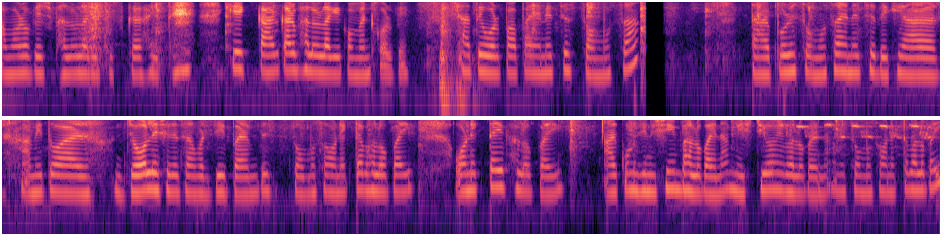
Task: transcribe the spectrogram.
আমারও বেশ ভালো লাগে ফুচকা খাইতে। কে, কার কার ভালো লাগে কমেন্ট করবে। সাথে ওর পাপা এনেছে সমোসা। তারপরে সমোসা এনেছে দেখে আর আমি তো আর জল এসে গেছে আমার জিপায় আমি তো সমোসা অনেকটা ভালো পাই, অনেকটাই ভালো পাই। আর কোনো জিনিসই আমি ভালো পাই না, মিষ্টিও আমি ভালো পাই না। আমি সমোসা অনেকটা ভালো পাই,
